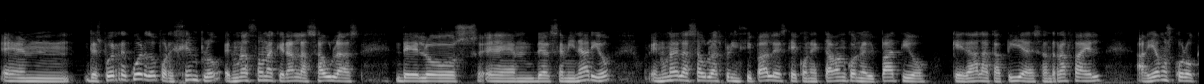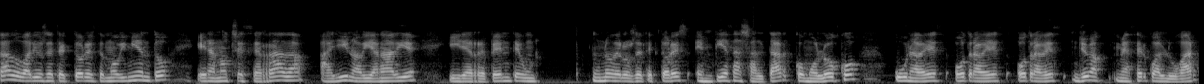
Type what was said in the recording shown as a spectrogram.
Em, después recuerdo, por ejemplo, en una zona que eran las aulas de los, em, del seminario, en una de las aulas principales que conectaban con el patio que da a la capilla de San Rafael, habíamos colocado varios detectores de movimiento, era noche cerrada, allí no había nadie y de repente uno de los detectores empieza a saltar como loco una vez, otra vez, otra vez. Yo me acerco al lugar,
